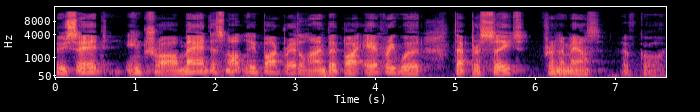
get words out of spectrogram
who said in trial, Man does not live by bread alone, but by every word that proceeds from the mouth of God.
